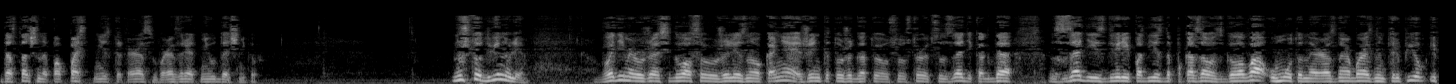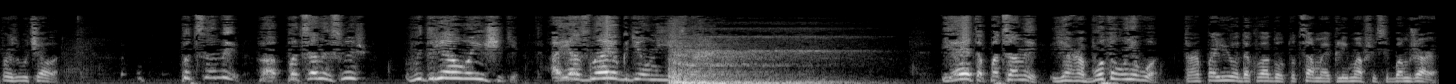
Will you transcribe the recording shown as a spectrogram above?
Достаточно попасть несколько раз в разряд неудачников. Ну что, двинули? Владимир уже оседлал своего железного коня, и Женька тоже готовился устроиться сзади, когда сзади из двери подъезда показалась голова, умотанная разнообразным тряпьем, и прозвучало. «Пацаны, а, пацаны, слышь, вы дрявого ищете, а я знаю, где он есть». «Я это, пацаны, я работал у него», торопливо докладывал тот самый оклемавшийся бомжара.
